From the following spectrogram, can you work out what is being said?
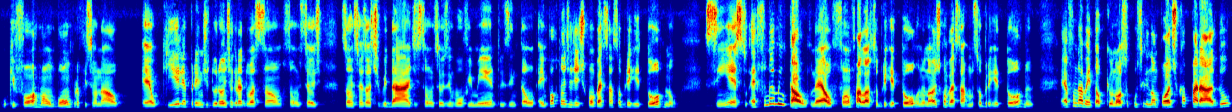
o que forma um bom profissional é o que ele aprende durante a graduação, são os seus, são as suas atividades, são os seus envolvimentos. Então, é importante a gente conversar sobre retorno Sim, é, é fundamental, né? Ao fã falar sobre retorno, nós conversarmos sobre retorno, é fundamental, porque o nosso curso ele não pode ficar parado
